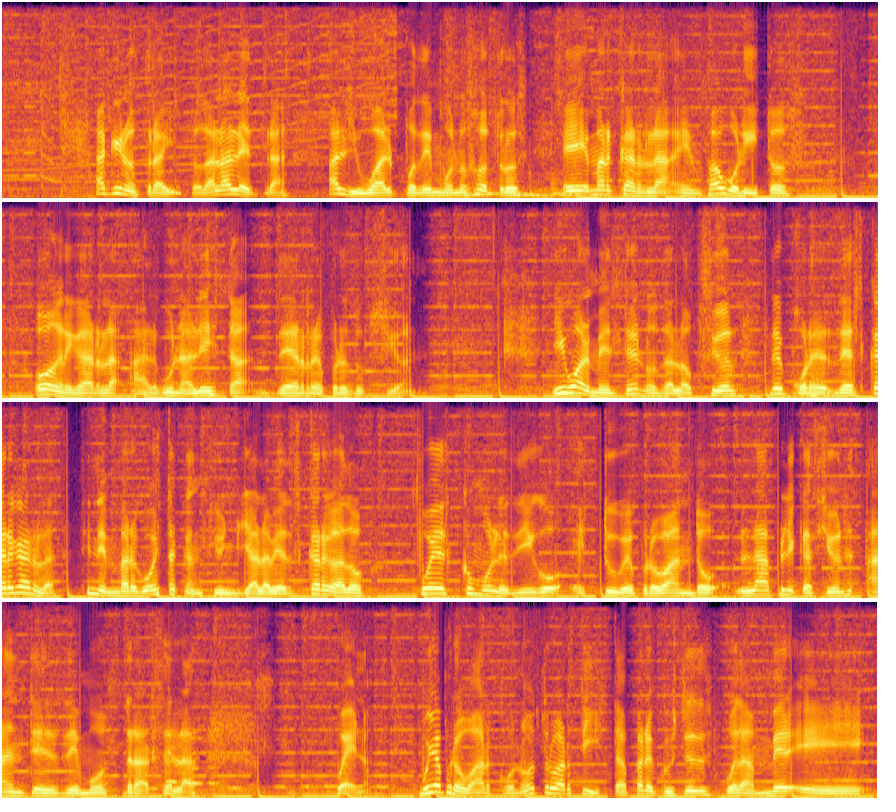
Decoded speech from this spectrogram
Aquí nos trae toda la letra, al igual podemos nosotros eh, marcarla en favoritos o agregarla a alguna lista de reproducción. Igualmente nos da la opción de poder descargarla. Sin embargo, esta canción ya la había descargado, pues como les digo, estuve probando la aplicación antes de mostrársela. Bueno, voy a probar con otro artista para que ustedes puedan ver eh,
